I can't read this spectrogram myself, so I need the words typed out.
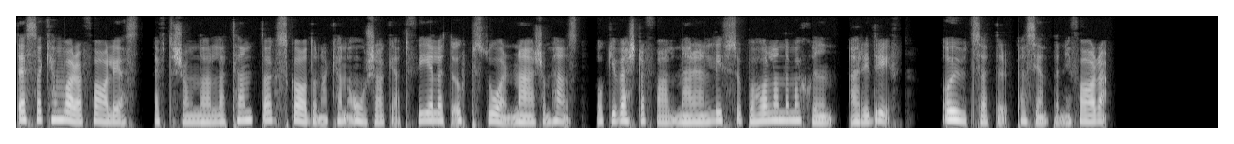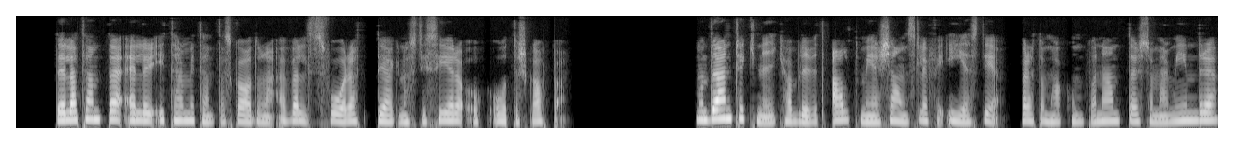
Dessa kan vara farligast eftersom de latenta skadorna kan orsaka att felet uppstår när som helst och i värsta fall när en livsuppehållande maskin är i drift och utsätter patienten i fara. De latenta eller intermittenta skadorna är väldigt svåra att diagnostisera och återskapa. Modern teknik har blivit allt mer känslig för ESD för att de har komponenter som är mindre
